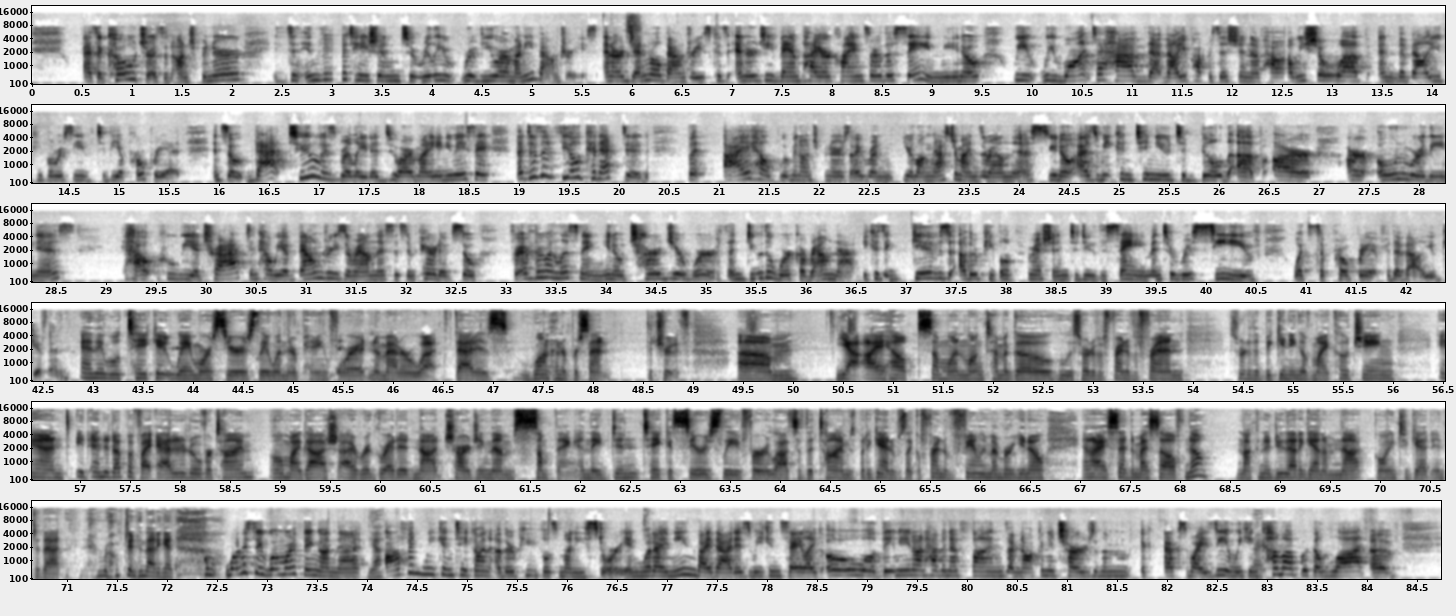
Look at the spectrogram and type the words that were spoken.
as a coach or as an entrepreneur, it's an invitation to really review our money boundaries and our general boundaries because energy vampire clients are the same. You know, we we want to have that value proposition of how we show up and the value people receive to be appropriate. And so that too is related to our money. And you may say that doesn't feel connected but I help women entrepreneurs. I run year long masterminds around this. You know, as we continue to build up our our own worthiness how who we attract and how we have boundaries around this is imperative. So for everyone listening, you know, charge your worth and do the work around that because it gives other people permission to do the same and to receive what's appropriate for the value given. And they will take it way more seriously when they're paying for it, no matter what. That is 100% the truth. Um, yeah, I helped someone long time ago who was sort of a friend of a friend, sort of the beginning of my coaching and it ended up, if I added it over time, oh my gosh, I regretted not charging them something. And they didn't take it seriously for lots of the times. But again, it was like a friend of a family member, you know. And I said to myself, no, I'm not going to do that again. I'm not going to get into that, roped into that again. Oh, I want to say one more thing on that. Yeah. Often we can take on other people's money story. And what I mean by that is we can say, like, oh, well, they may not have enough funds. I'm not going to charge them XYZ. And we can right. come up with a lot of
